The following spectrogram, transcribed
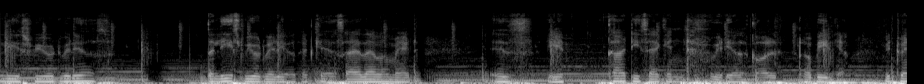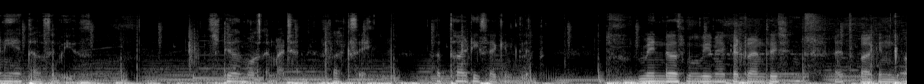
least viewed videos. The least viewed video that KSI has ever made is a 30 second video called Robinia with 28,000 views. Still more than my channel, fuck's sake. A 30 second clip. Windows Movie Maker transitions, let's fucking go.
